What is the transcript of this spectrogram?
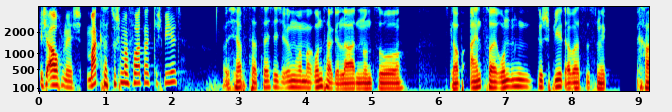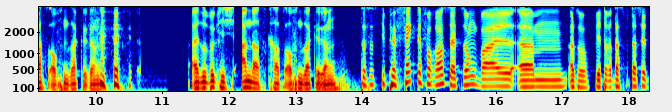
Ich auch nicht. Max, hast du schon mal Fortnite gespielt? Ich habe es tatsächlich irgendwann mal runtergeladen und so, ich glaube, ein, zwei Runden gespielt, aber es ist mir krass auf den Sack gegangen. also wirklich anders krass auf den Sack gegangen. Das ist die perfekte Voraussetzung, weil, ähm, also, wir, dass, dass wir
